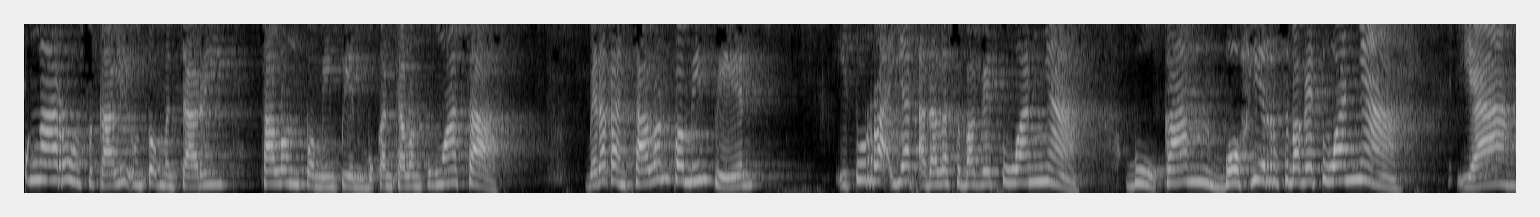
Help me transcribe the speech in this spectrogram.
Pengaruh sekali untuk mencari calon pemimpin, bukan calon penguasa. Bedakan calon pemimpin itu rakyat adalah sebagai tuannya, bukan bohir sebagai tuannya. Ya.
